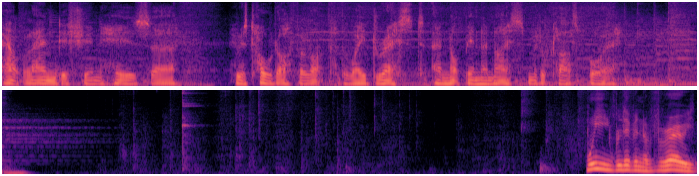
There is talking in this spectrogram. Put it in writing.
outlandish in his. Uh, he was told off a lot for the way he dressed and not being a nice middle class boy. We live in a very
